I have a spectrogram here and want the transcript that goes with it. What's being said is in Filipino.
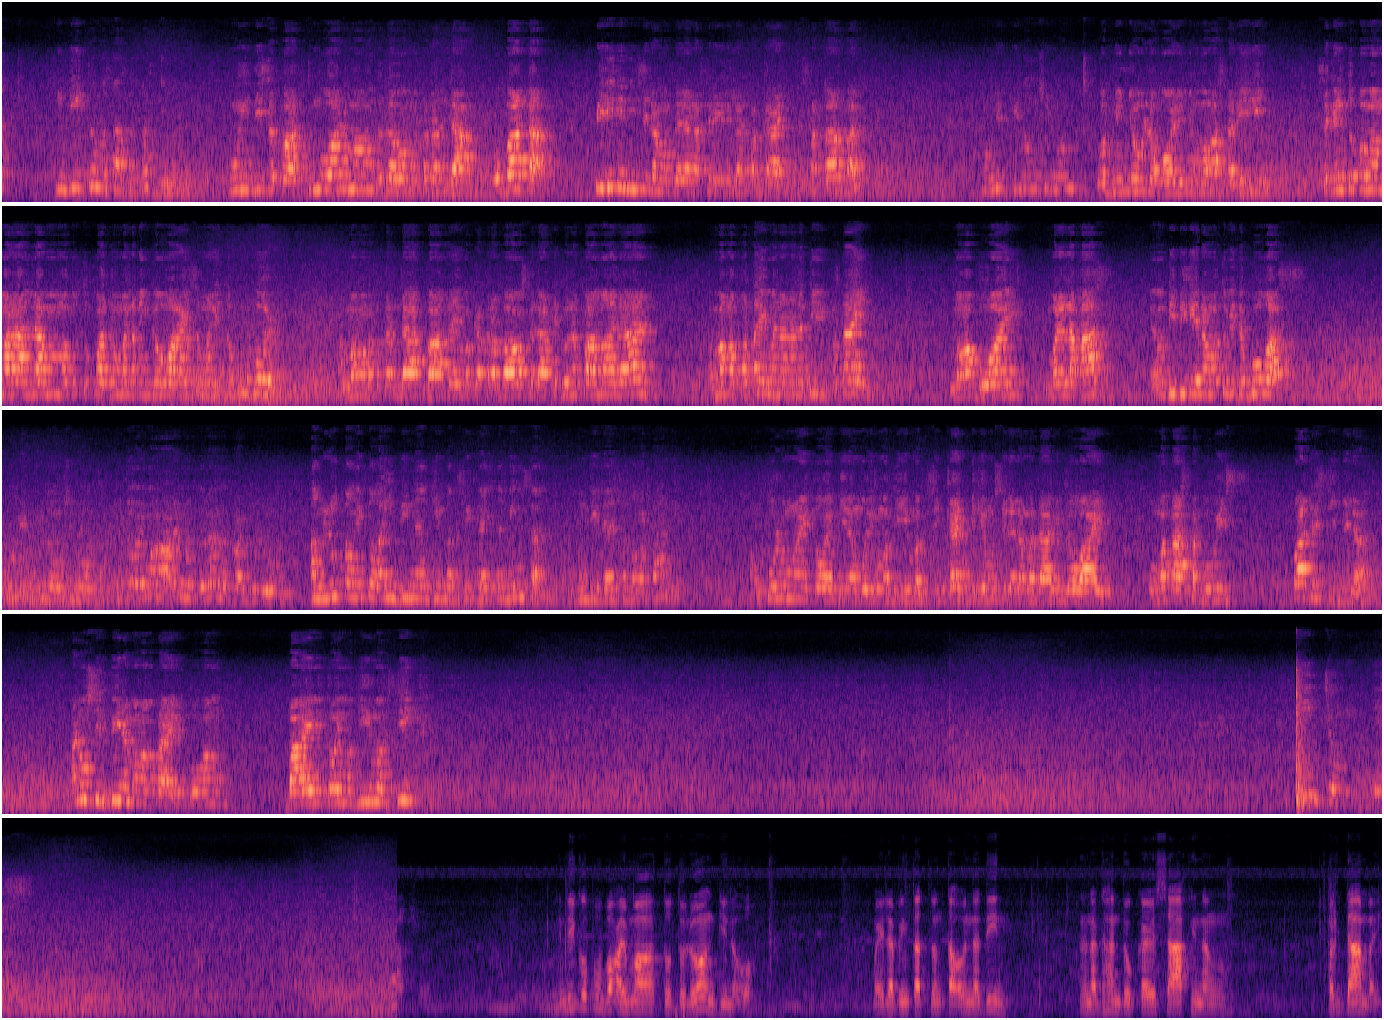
hindi ito matasapas dito. Kung hindi sapat, kumuha ng mga magagawang matatanda o bata. Pilitin din sila magdala ng sarili nilang pagkain isang kapal. Ngunit, Ginoong Simon, Huwag ninyong lokolin yung mga sarili. Sa ganito pamamaraan lamang matutupad ang malaking gawain sa maliit na bukol. Ang mga matatanda at bata ay magkatrabaho sa latigo ng pamahalaan. Ang mga patay manananatili patay. Ang mga buhay, malalakas, ay mabibigay ng matuwid na bukas. ngunit, Ginoong Simon, ay maaaring magdala ng kaguluhan. Ang lupang ito ay hindi naging magsikay na minsan, kundi dahil sa mga pari. Ang pulong na ito ay hindi na muling maghihimagsik kahit bigyan mo sila ng madaming gawain o mataas na buwis. Padre Sibila, anong silbi ng mga praile kung ang bahay nito ay maghihimagsik? Hindi ko po ba kayo matutulungan, Ginoo? May labing tatlong taon na din na naghandog kayo sa akin ng pagdamay.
